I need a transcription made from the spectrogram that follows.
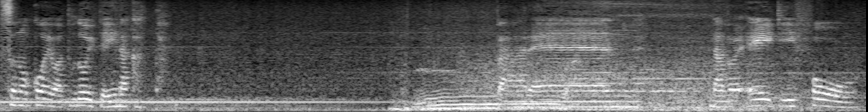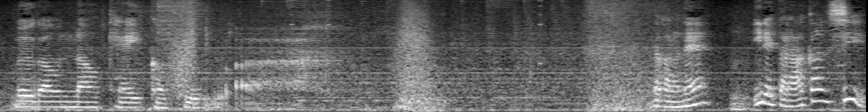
その声は届いていなかった。バレン。No.84 無言の警告だからね、入れたらあかんし、ー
